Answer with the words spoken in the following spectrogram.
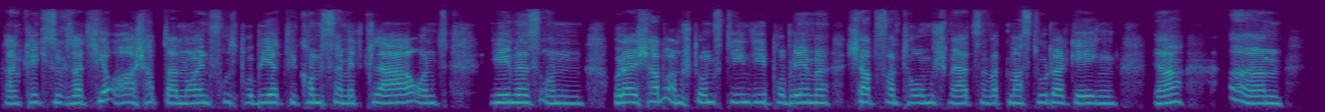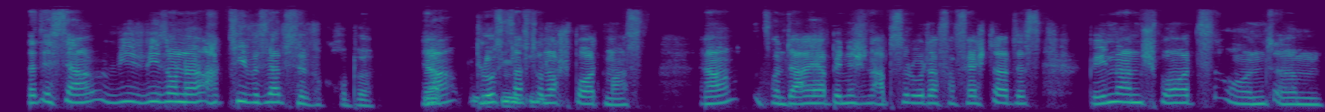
dann kriegst du gesagt, hier, oh, ich habe da einen neuen Fuß probiert, wie kommst du damit klar und jenes und oder ich habe am Stumpf die, die Probleme, ich habe Phantomschmerzen, was machst du dagegen? Ja, ähm, das ist ja wie wie so eine aktive Selbsthilfegruppe. Ja, ja plus dass du noch Sport machst. Ja, von daher bin ich ein absoluter Verfechter des Behindertensports und ähm,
